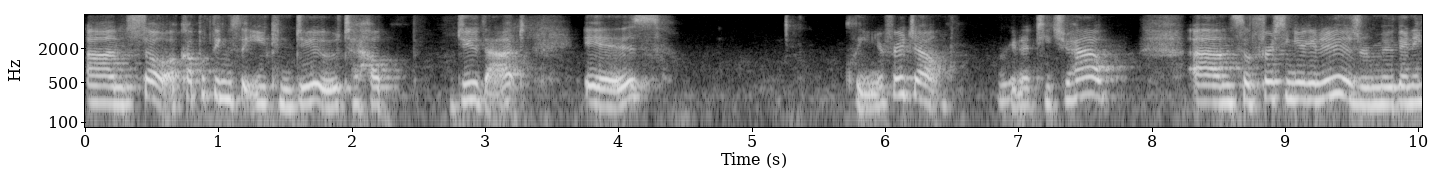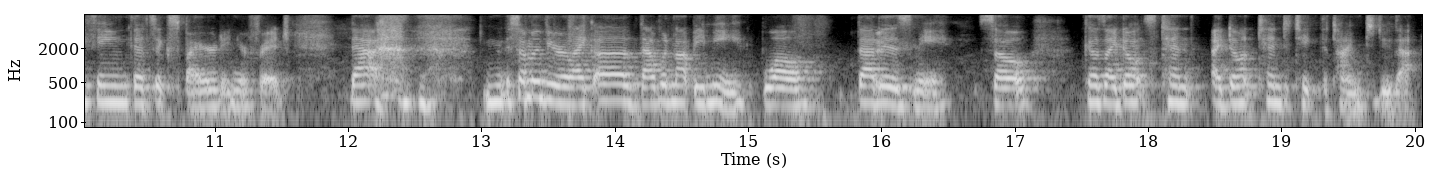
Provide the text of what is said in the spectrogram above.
Um, so a couple things that you can do to help do that is clean your fridge out. We're going to teach you how. Um, so the first thing you're going to do is remove anything that's expired in your fridge. That some of you are like, "Oh, that would not be me." Well, that is me. So because I don't tend I don't tend to take the time to do that.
